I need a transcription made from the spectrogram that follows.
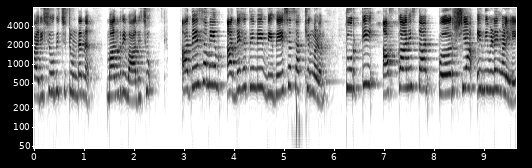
പരിശോധിച്ചിട്ടുണ്ടെന്ന് മന്ത്രി വാദിച്ചു. അതേസമയം അദ്ദേഹത്തിന്റെ വിദേശ സഖ്യങ്ങളും തുർക്കി അഫ്ഗാനിസ്ഥാൻ പേർഷ്യ എന്നിവിടങ്ങളിലെ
